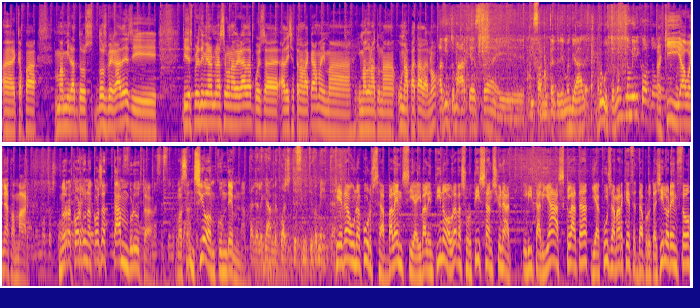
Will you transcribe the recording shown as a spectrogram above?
Eh, cap a... M'ha mirat dos, dos vegades i, i després de mirar-me la segona vegada pues, ha, ha deixat anar a la cama i m'ha i m'ha donat una, una patada, no? Ha vinto Marquez e di farmi perdere il mondiale. Brutto, non, non mi ricordo. Aquí ha guanyat el Marc. No recordo una cosa tan bruta. La sanció em condemna. Queda una cursa. València i Valentino haurà de sortir sancionat. L'italià esclata i acusa Márquez de protegir Lorenzo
